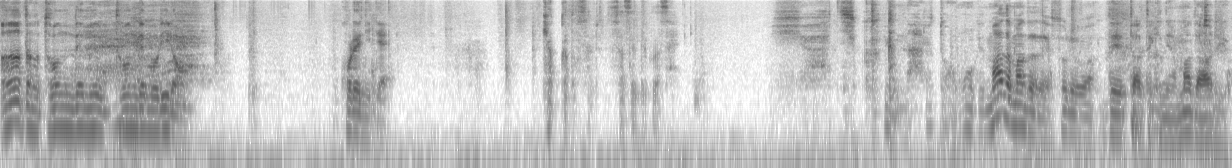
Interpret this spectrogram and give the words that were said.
あなたのとんでもとんでも理論。これにて却下とされさせてください。乳首になると思うけどまだまだだよそれは。データ的には。まだあるよ。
